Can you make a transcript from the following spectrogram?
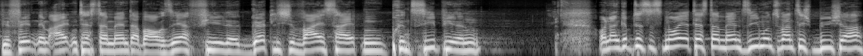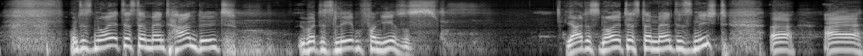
Wir finden im Alten Testament aber auch sehr viele göttliche Weisheiten, Prinzipien. Und dann gibt es das Neue Testament, 27 Bücher. Und das Neue Testament handelt über das Leben von Jesus. Ja, das Neue Testament ist nicht äh, äh,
